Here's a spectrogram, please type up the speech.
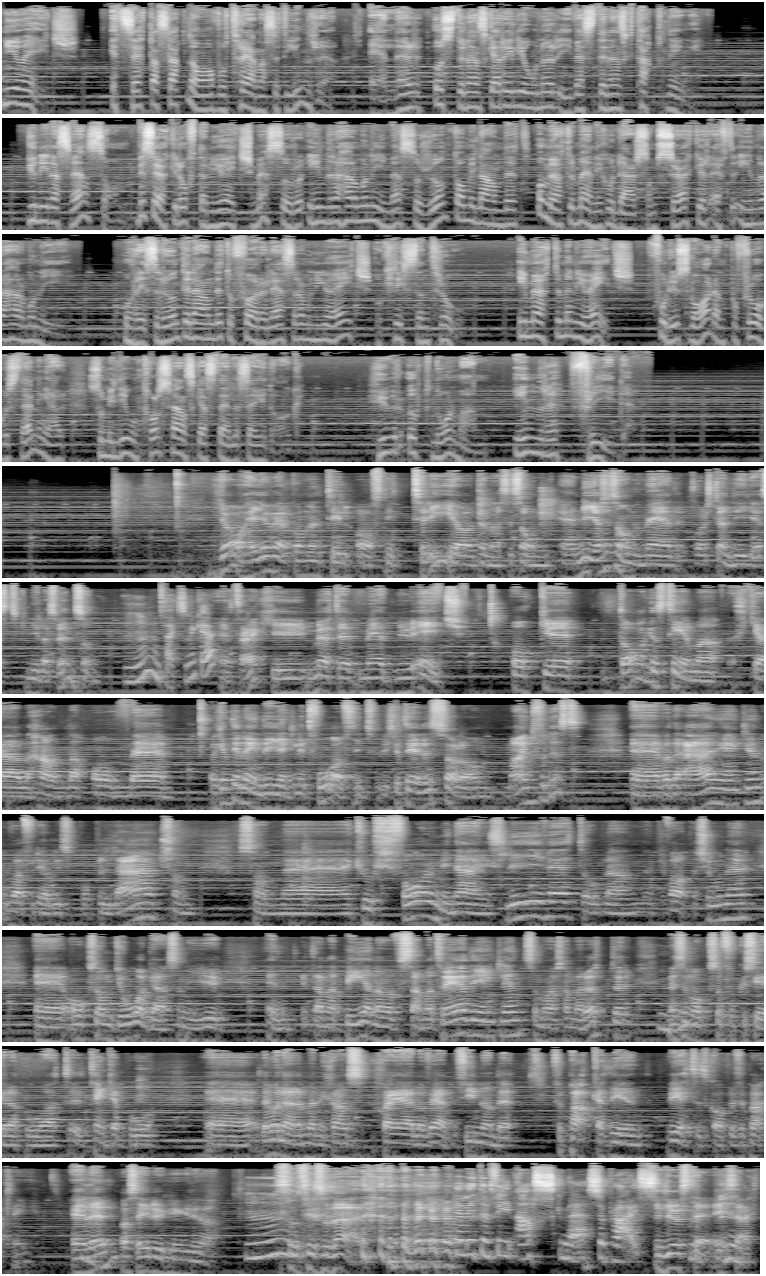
New Age, ett sätt att slappna av och träna sitt inre. Eller österländska religioner i västerländsk tappning. Gunilla Svensson besöker ofta new age-mässor och inre harmonimässor runt om i landet och möter människor där som söker efter inre harmoni. Hon reser runt i landet och föreläser om new age och kristen tro. I möte med new age får du svaren på frågeställningar som miljontals svenskar ställer sig idag. Hur uppnår man inre frid? Ja, hej och välkommen till avsnitt tre av denna säsong, eh, nya säsong med vår ständiga gäst Gunilla Svensson. Mm, tack så mycket. Eh, tack, i möte med New Age. Och eh, dagens tema ska handla om, eh, vi kan dela in det egentligen i två avsnitt. Vi ska dels tala om mindfulness, eh, vad det är egentligen och varför det har blivit så populärt som som eh, kursform i näringslivet och bland privatpersoner. Eh, och också om yoga som är ju ett annat ben av samma träd egentligen, som har samma rötter, mm. men som också fokuserar på att eh, tänka på den moderna människans själ och välbefinnande förpackat i en vetenskaplig förpackning. Eller mm. vad säger du Gunilla? Mm. Så, sådär. en liten fin ask med surprise. Just det, exakt.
